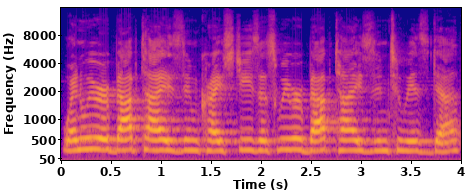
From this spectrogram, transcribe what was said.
When we were baptized in Christ Jesus, we were baptized into his death.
